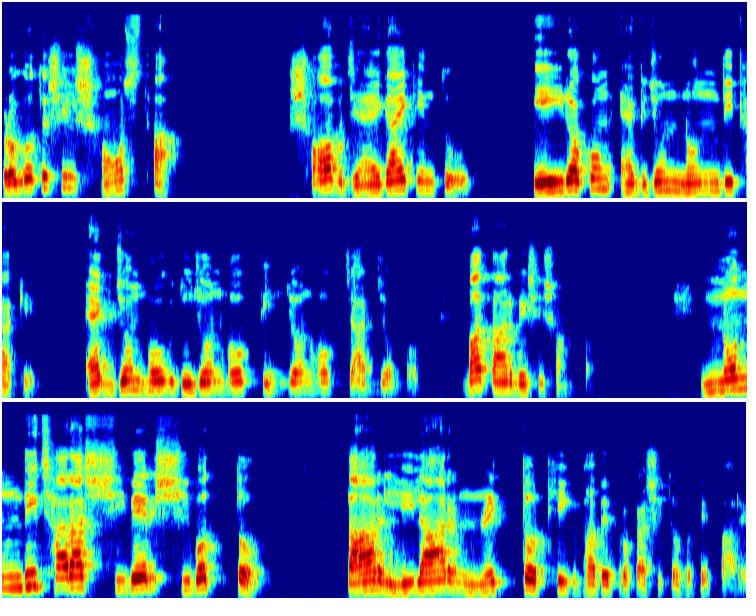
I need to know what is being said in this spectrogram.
প্রগতিশীল সংস্থা, সব জায়গায় কিন্তু এই রকম একজন নন্দী থাকে। একজন হোক, দুজন হোক, তিনজন হোক, চারজন হোক, বা তার বেশি সংখ্যক। নন্দী ছাড়া শিবের শিবত্ব তার লীলার নৃত্য ঠিকভাবে প্রকাশিত হতে পারে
